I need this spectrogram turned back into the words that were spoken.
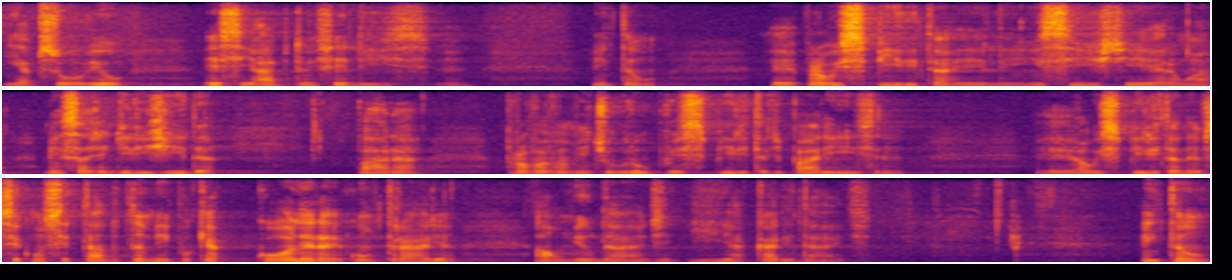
e absorveu esse hábito infeliz. Né? Então, é, para o espírita, ele insiste, era uma mensagem dirigida para provavelmente o grupo espírita de Paris. Né? É, ao espírita deve ser concitado também, porque a cólera é contrária à humildade e à caridade. Então,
